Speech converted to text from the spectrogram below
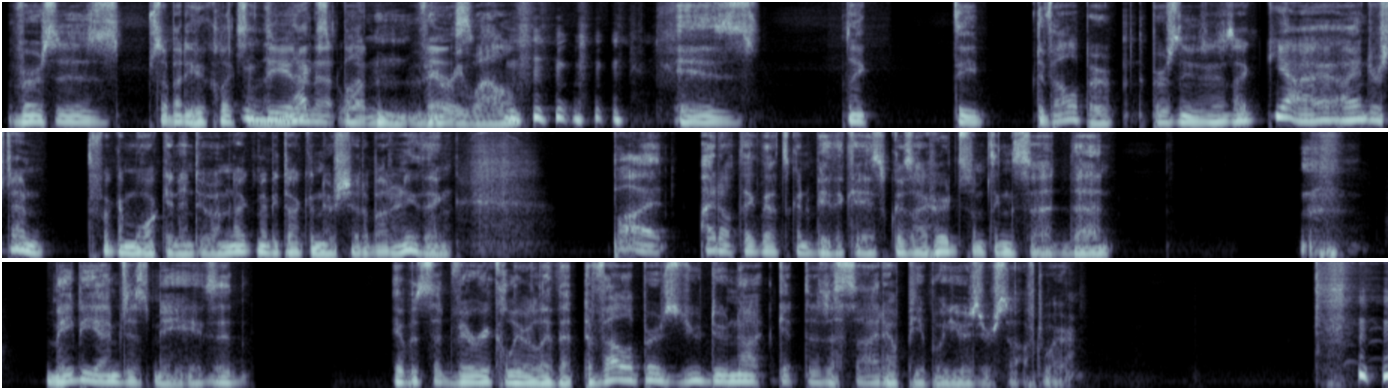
versus somebody who clicks on the, The next internet one, button very yes. well, is like the developer, the person who's like, yeah, I, I understand. Fuck, I'm walking into. I'm not going to be talking no shit about anything. But I don't think that's going to be the case because I heard something said that maybe I'm just me. It it was said very clearly that developers, you do not get to decide how people use your software.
